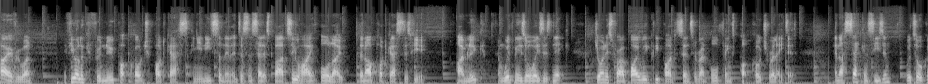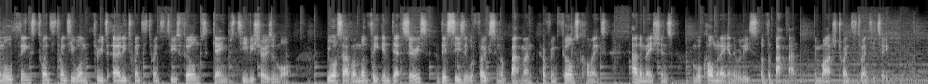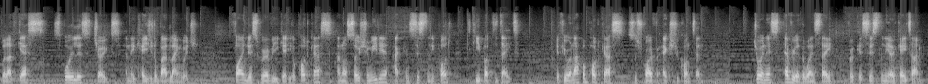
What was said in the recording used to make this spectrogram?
Hi, everyone. If you're looking for a new pop culture podcast and you need something that doesn't set its bar too high or low, then our podcast is for you. I'm Luke, and with me as always is Nick. Join us for our bi weekly pod centered around all things pop culture related. In our second season, we're talking all things 2021 through to early 2022's films, games, TV shows, and more. We also have our monthly in depth series, this season we're focusing on Batman, covering films, comics, animations, and will culminate in the release of The Batman in March 2022. We'll have guests, spoilers, jokes, and the occasional bad language. Find us wherever you get your podcasts and on social media at ConsistentlyPod to keep up to date. If you're on Apple Podcasts, subscribe for extra content. Join us every other Wednesday for a consistently okay time.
